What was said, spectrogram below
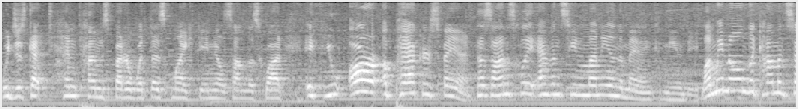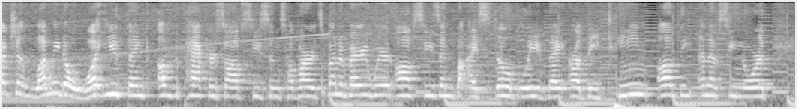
We just got 10 times better with this Mike Daniels on the squad. If you are a Packers fan, because honestly, I haven't seen many in the Madden community. Let me know in the comment section. Let me know what you think of the Packers offseason so far. It's been a very weird offseason, but I still believe they are the team of the NFC North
